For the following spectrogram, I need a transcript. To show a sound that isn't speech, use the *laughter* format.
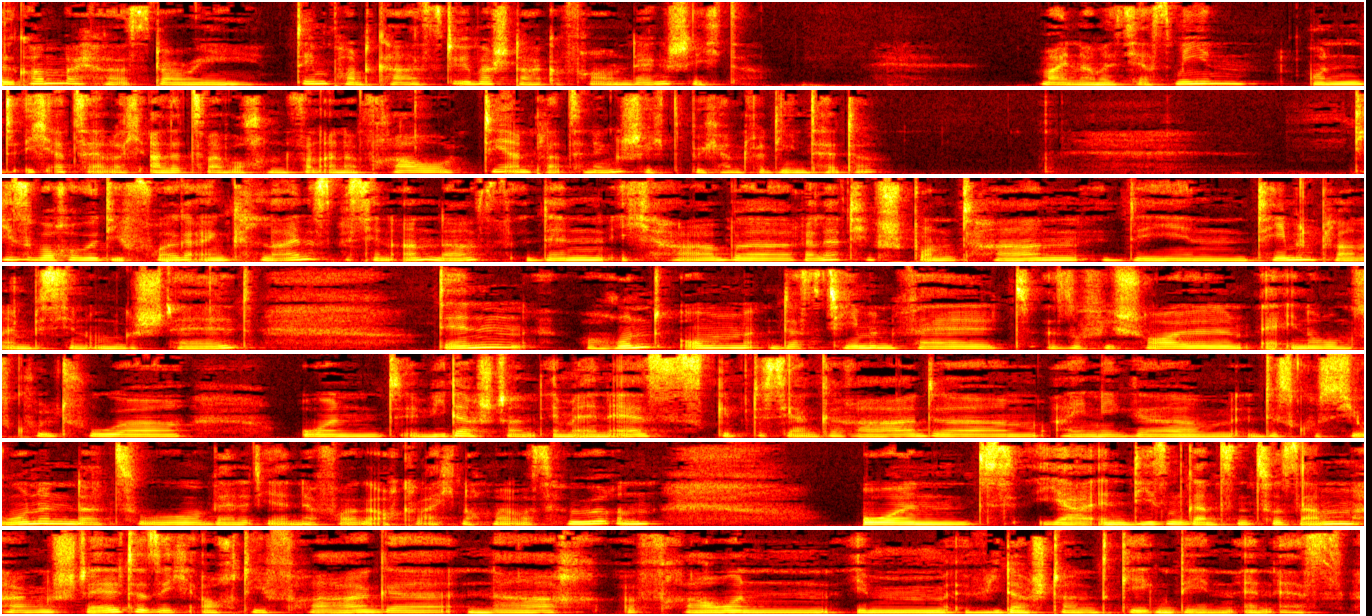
Willkommen bei Her Story, dem Podcast über starke Frauen der Geschichte. Mein Name ist Jasmin und ich erzähle euch alle zwei Wochen von einer Frau, die einen Platz in den Geschichtsbüchern verdient hätte. Diese Woche wird die Folge ein kleines bisschen anders, denn ich habe relativ spontan den Themenplan ein bisschen umgestellt. Denn rund um das Themenfeld Sophie Scholl, Erinnerungskultur und Widerstand im NS gibt es ja gerade einige Diskussionen. Dazu werdet ihr in der Folge auch gleich nochmal was hören. Und ja, in diesem ganzen Zusammenhang stellte sich auch die Frage nach Frauen im Widerstand gegen den NS.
